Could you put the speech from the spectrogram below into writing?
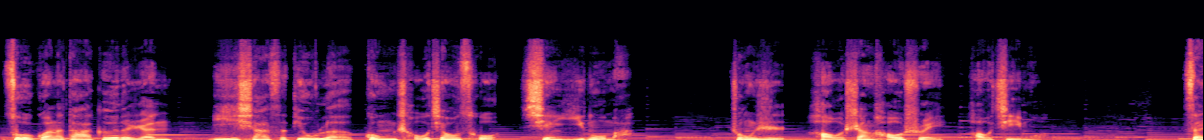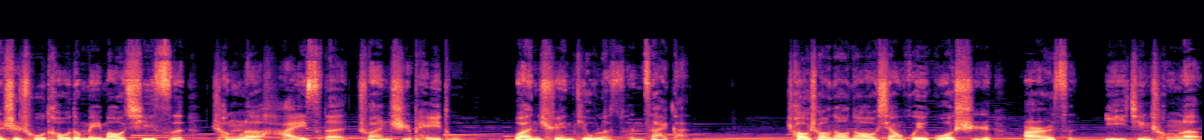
做惯了大哥的人，一下子丢了觥筹交错、鲜衣怒马，终日好山好水好寂寞。三十出头的美貌妻子成了孩子的专职陪读，完全丢了存在感。吵吵闹闹想回国时，儿子已经成了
